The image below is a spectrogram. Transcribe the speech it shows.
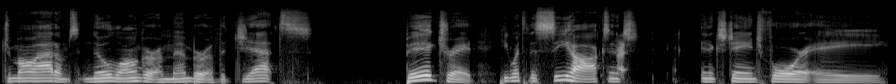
Jamal Adams no longer a member of the Jets. Big trade. He went to the Seahawks in, ex- in exchange for a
